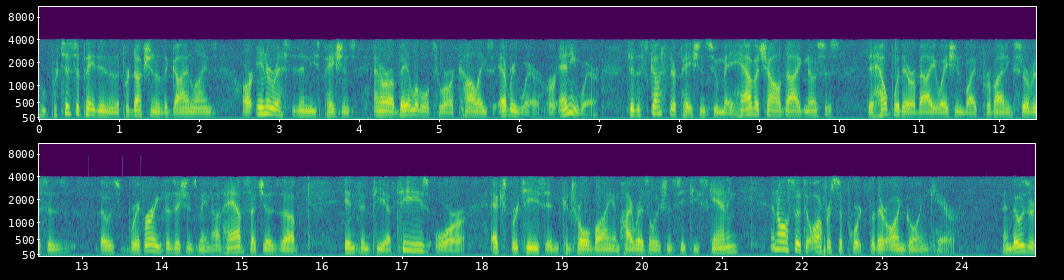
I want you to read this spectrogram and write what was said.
who participated in the production of the guidelines are interested in these patients and are available to our colleagues everywhere or anywhere to discuss their patients who may have a child diagnosis, to help with their evaluation by providing services those referring physicians may not have, such as uh, infant PFTs or expertise in control volume high resolution CT scanning, and also to offer support for their ongoing care. And those are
